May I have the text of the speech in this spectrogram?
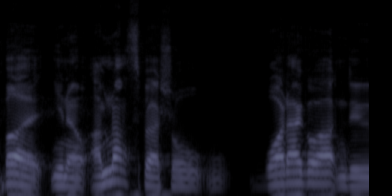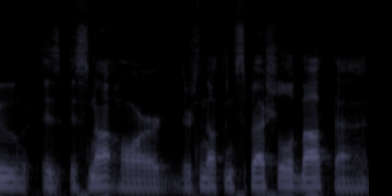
But you know I'm not special. What I go out and do is it's not hard. There's nothing special about that.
